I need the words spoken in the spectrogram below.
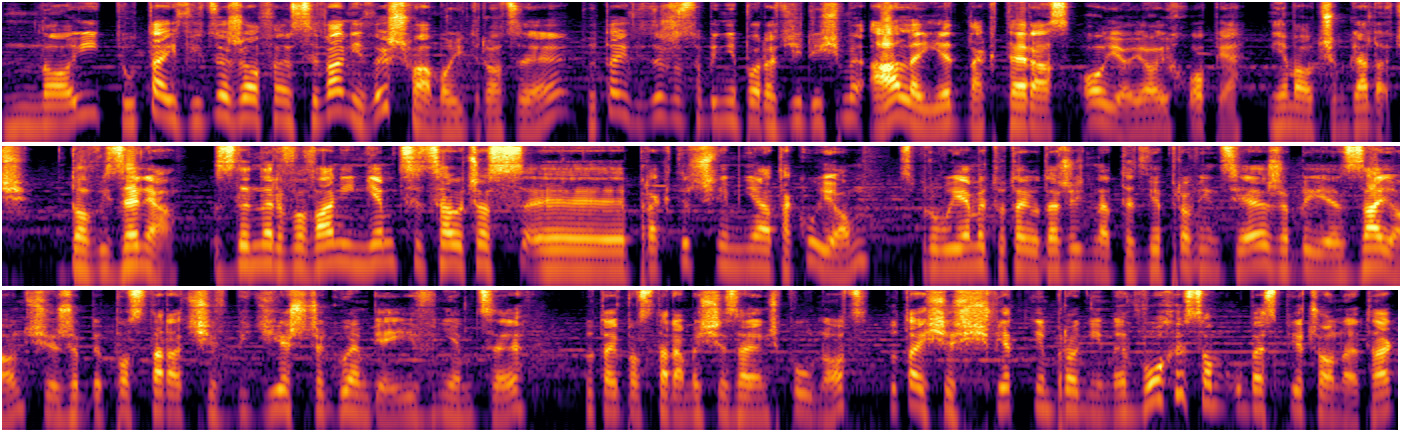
No i tutaj widzę, że ofensywa nie wyszła, moi drodzy. Tutaj widzę, że sobie nie poradziliśmy, ale jednak teraz, oj, oj, oj, chłopie, nie ma o czym gadać. Do widzenia. Zdenerwowani Niemcy cały czas yy, praktycznie mnie atakują. Spróbujemy tutaj uderzyć na te dwie prowincje, żeby je zająć, żeby postarać się wbić jeszcze głębiej w Niemcy. Tutaj postaramy się zająć północ. Tutaj się świetnie bronimy. Włochy są ubezpieczone, tak?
